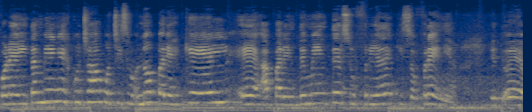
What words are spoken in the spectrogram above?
Por ahí también he escuchado muchísimo, no, pero es que él eh, aparentemente sufría de esquizofrenia. Eh,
